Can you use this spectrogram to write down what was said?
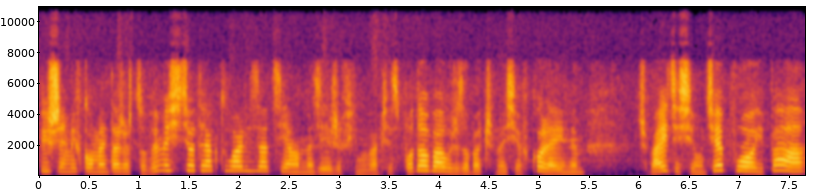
Piszcie mi w komentarzach, co wy myślicie o tej aktualizacji. Ja mam nadzieję, że film Wam się spodobał, że zobaczymy się w kolejnym. Trzymajcie się ciepło i pa!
